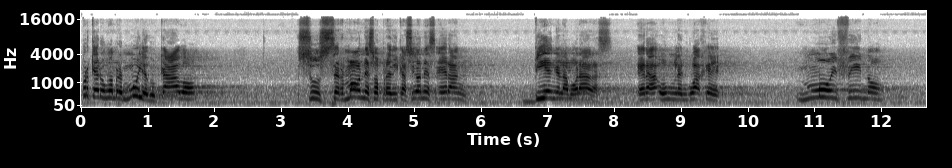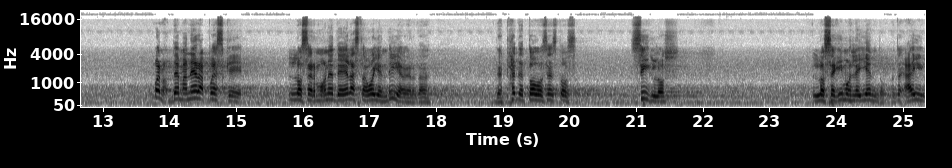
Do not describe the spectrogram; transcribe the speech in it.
Porque era un hombre muy educado, sus sermones o predicaciones eran bien elaboradas, era un lenguaje muy fino, bueno, de manera pues que los sermones de él hasta hoy en día, ¿verdad? Después de todos estos siglos, los seguimos leyendo. hay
